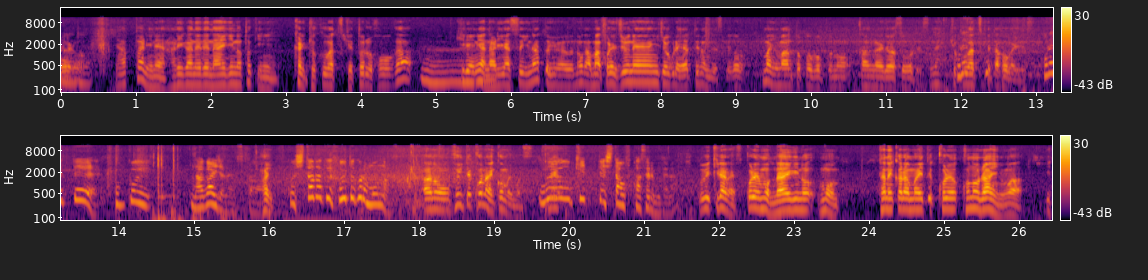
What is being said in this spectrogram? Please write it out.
ろいろ。やっぱりね針金で苗木の時にしっかり曲はつけとる方が綺麗にはなりやすいなというのがまあこれ10年以上ぐらいやってるんですけどまあ今んとこ僕の考えではそうですね。曲はつけた方がいいです。これってすっごい長いじゃないですか。はい。これ下だけ拭いてくるもんなんですか？あの拭いてこない子もいます。上でを切って下を拭かせるみたいな？上切らないです。これもう苗木のもう種から巻いてこれこのラインは一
